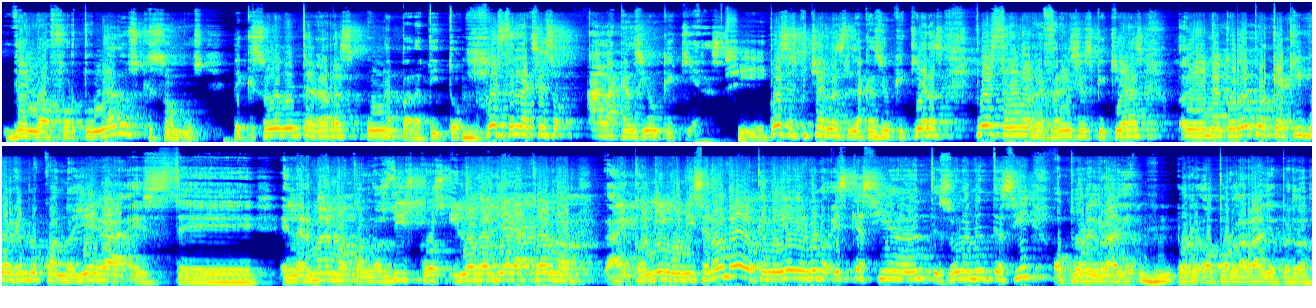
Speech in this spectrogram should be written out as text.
de lo afortunados que somos de que solamente agarras un aparatito y puedes tener acceso a la canción que quieras. Sí. Puedes escuchar la, canción que quieras, puedes tener las referencias que quieras. Eh, me acordé porque aquí, por ejemplo, cuando llega este el hermano con los discos y luego llega Connor ay, con Imon y dice, no, mira lo que me dio mi hermano, es que así era antes, solamente así o por el radio, por- o por la radio, perdón.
